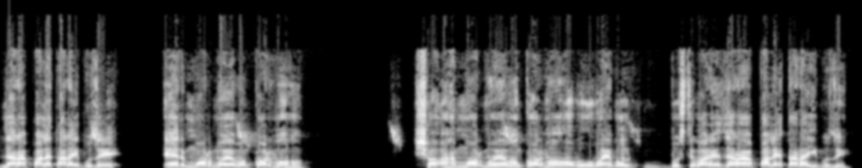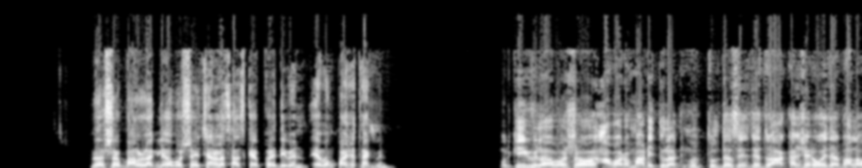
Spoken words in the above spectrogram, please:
যারা পালে তারাই বুঝে এর মর্ম এবং কর্ম। মর্ম এবং কর্ম উভ- উভয় বুঝতে পারে, যারা পালে তারাই বুঝে। দর্শক, ভালো লাগলে অবশ্যই চ্যানেলটা সাবস্ক্রাইব করে দিবেন এবং পাশে থাকবেন। মুরগিগুলো অবশ্য আবারও মাটি তুলা তুলতেছে। যেহেতু আকাশের ওয়েদার ভালো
